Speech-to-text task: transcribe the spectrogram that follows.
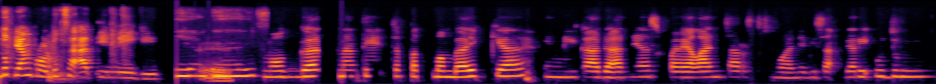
untuk yang produk saat ini gitu. Iya guys. Semoga nanti cepat membaik ya ini keadaannya supaya lancar semuanya bisa dari ujung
